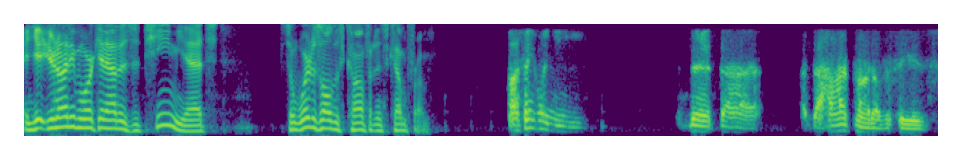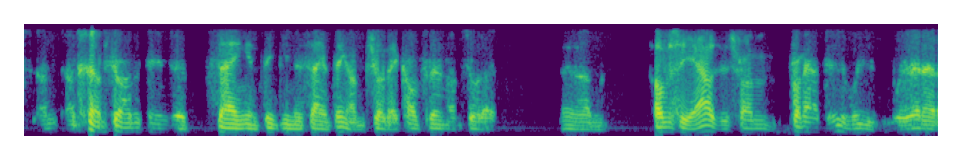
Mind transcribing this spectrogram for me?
and yet you're not even working out as a team yet. So where does all this confidence come from? I think when you the the, the hard part obviously is I'm, I'm sure other teams are saying and thinking the same thing. I'm sure they're confident. I'm sure that um, obviously ours is from from our team. We we're in a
